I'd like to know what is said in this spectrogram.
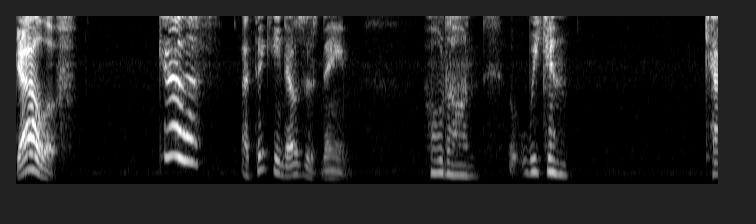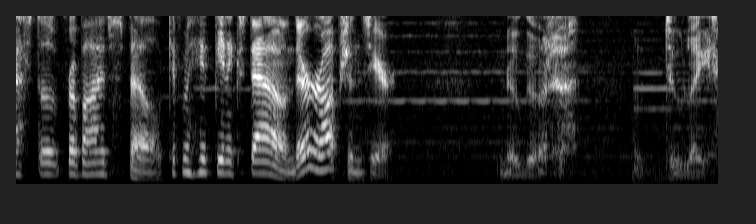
Galuf! Galuf! I think he knows his name. Hold on. We can cast a revive spell. Give him a hit Phoenix down. There are options here. No good. Too late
